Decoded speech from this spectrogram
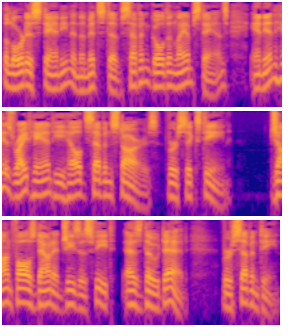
The Lord is standing in the midst of seven golden lampstands, and in his right hand he held seven stars. Verse 16. John falls down at Jesus' feet as though dead. Verse 17.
